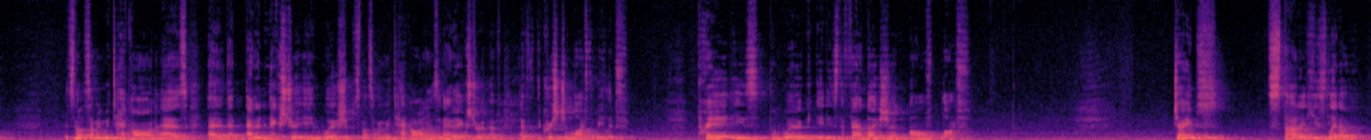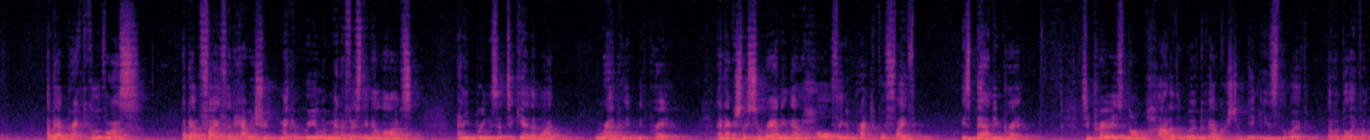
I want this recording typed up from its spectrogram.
It's not something we tack on as an added extra in worship. It's not something we tack on as an added extra of, of the Christian life that we live. Prayer is the work, it is the foundation of life. James started his letter about practical advice about faith and how we should make it real and manifest in our lives. And he brings it together by wrapping it with prayer. And actually, surrounding that whole thing of practical faith is bound in prayer. See, prayer is not part of the work of our Christian, it is the work of a believer.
